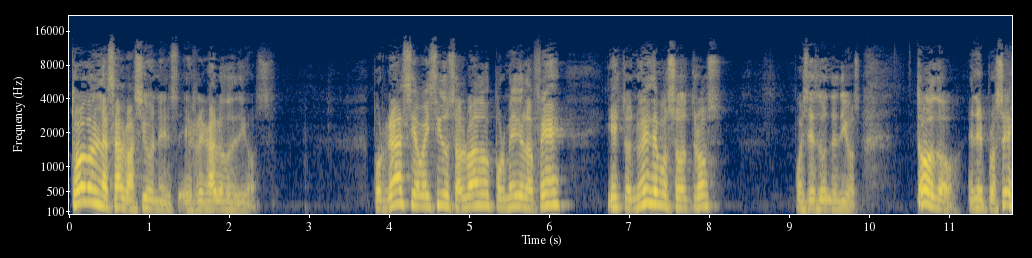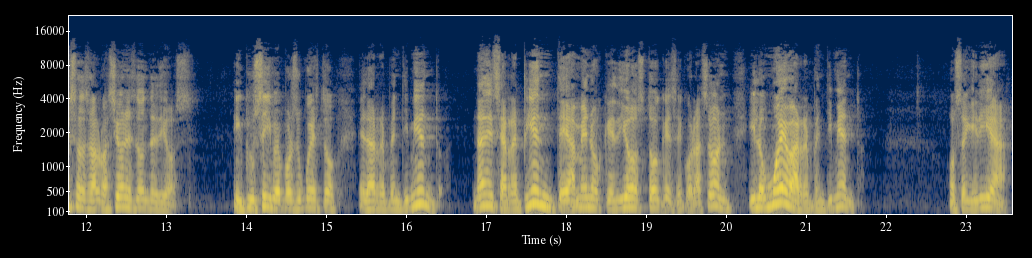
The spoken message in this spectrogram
Todo en la salvación es, es regalo de Dios. Por gracia habéis sido salvados por medio de la fe, y esto no es de vosotros, pues es don de Dios. Todo en el proceso de salvación es donde Dios. Inclusive, por supuesto, el arrepentimiento. Nadie se arrepiente a menos que Dios toque ese corazón y lo mueva a arrepentimiento. O seguiría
